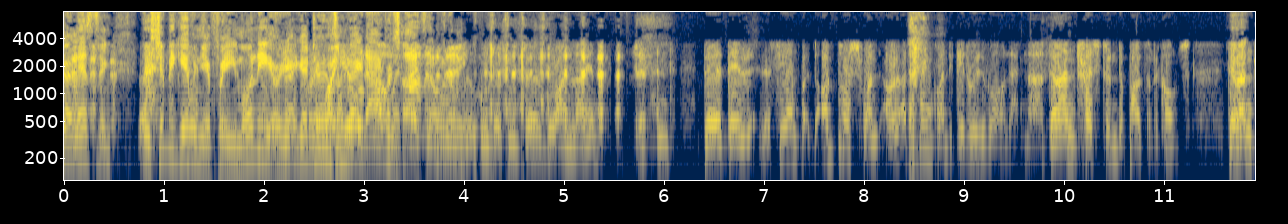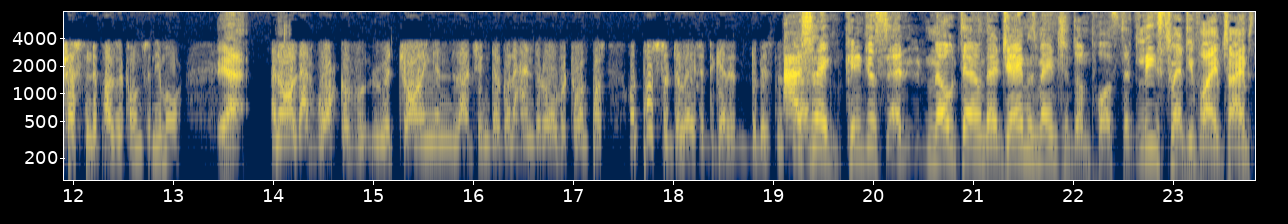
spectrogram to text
are listening, they should be giving you free money, or you're, you're doing Why some great advertising. today. who doesn't uh, go online. And they, they see Post one or a bank want to get rid of all that now. They're on trust and deposit accounts. They're Yeah. trust and deposit accounts anymore. Yeah. And all that work of withdrawing and lodging, they're going to hand it over to An Post. Unpost are delighted to get it, the business. going. Ashling, can you just uh, note down there? James mentioned An Post at least 25 times.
